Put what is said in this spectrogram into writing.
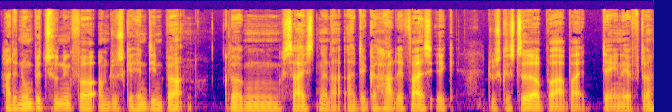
har det nogen betydning for, om du skal hente dine børn klokken 16 eller ej? Nej, det har det faktisk ikke. Du skal stadig op på arbejde dagen efter.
